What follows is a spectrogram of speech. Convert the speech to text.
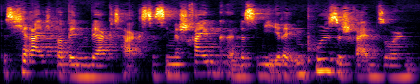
dass ich erreichbar bin werktags, dass sie mir schreiben können, dass sie mir ihre Impulse schreiben sollen,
